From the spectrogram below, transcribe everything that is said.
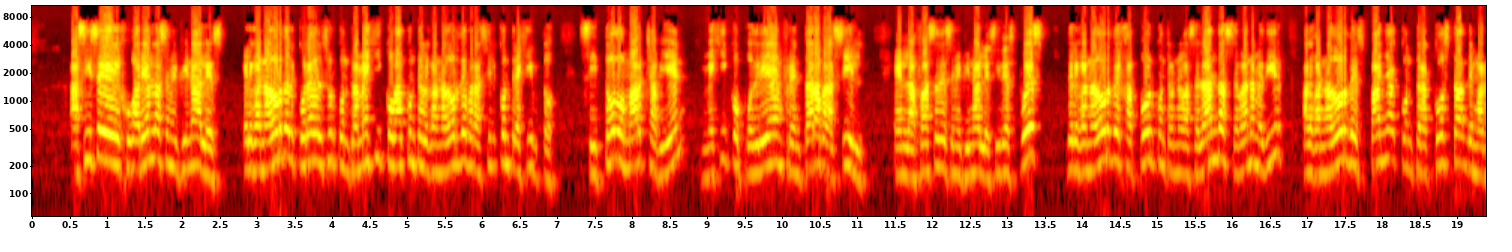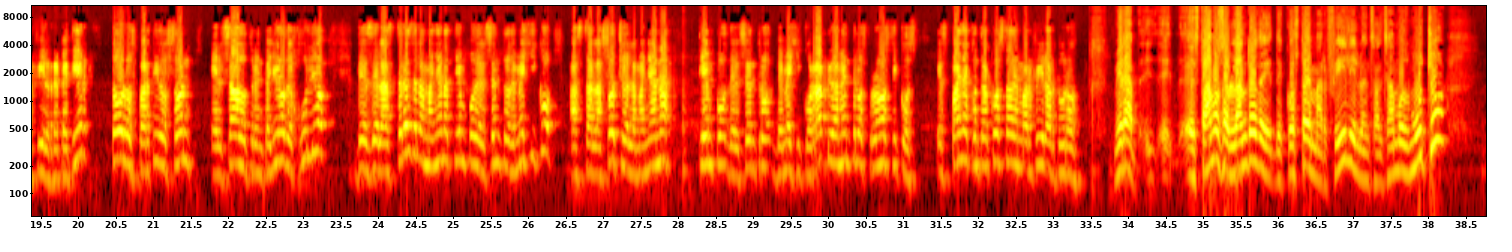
Así se jugarían las semifinales. El ganador del Corea del Sur contra México va contra el ganador de Brasil contra Egipto. Si todo marcha bien, México podría enfrentar a Brasil en la fase de semifinales. Y después del ganador de Japón contra Nueva Zelanda se van a medir al ganador de España contra Costa de Marfil. Repetir, todos los partidos son el sábado 31 de julio desde las 3 de la mañana tiempo del centro de México hasta las 8 de la mañana tiempo del centro de México. Rápidamente los pronósticos. España contra Costa de Marfil, Arturo. Mira, eh, eh, estábamos hablando de, de Costa de Marfil y lo ensalzamos mucho.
